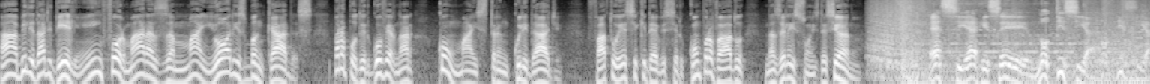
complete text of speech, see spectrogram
a habilidade dele em formar as maiores bancadas para poder governar com mais tranquilidade. Fato esse que deve ser comprovado nas eleições desse ano. SRC Notícia. Notícia.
